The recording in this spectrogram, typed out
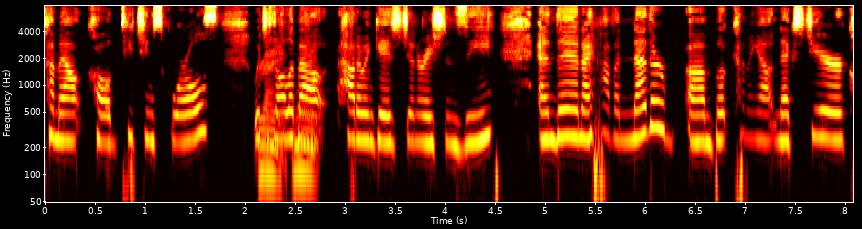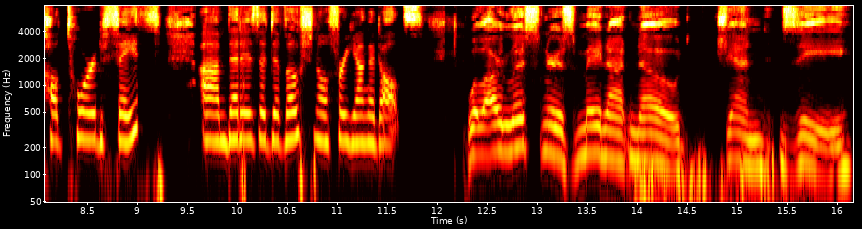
come out called Teaching Squirrels, which right, is all about right. how to engage Generation Z. And then I have another um, book coming out next year called Toward Faith, um, that is a devotional for young adults. Well, our listeners may not know Gen Z.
